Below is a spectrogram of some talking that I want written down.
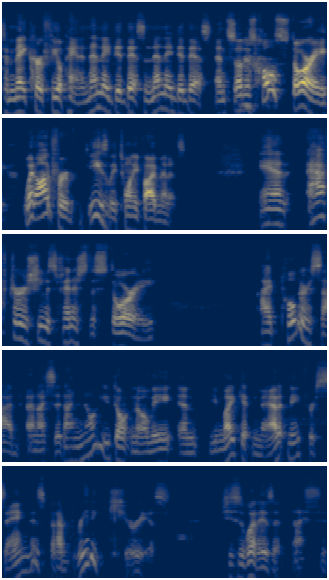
to make her feel pain, and then they did this, and then they did this, and so this whole story went on for easily 25 minutes. And after she was finished the story, I pulled her aside and I said, I know you don't know me, and you might get mad at me for saying this, but I'm really curious she said, What is it? I said,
